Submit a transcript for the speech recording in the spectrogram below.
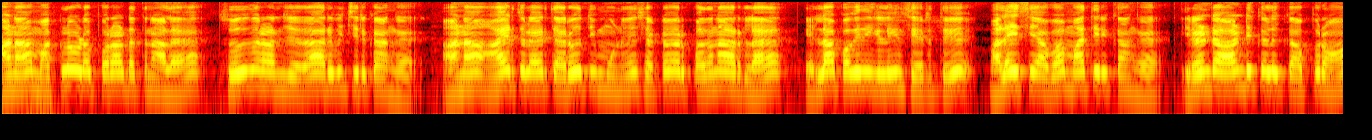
ஆனால் மக்களோட போராட்டத்தினால சுதந்திரம் அடைஞ்சதை அறிவிச்சிருக்காங்க. ஆனால் ஆயிரத்தி தொள்ளாயிரத்தி அறுபத்தி மூணு செப்டம்பர் பதினாறில் எல்லா பகுதிகளையும் சேர்த்து மலேசியாவாக மாற்றிருக்காங்க இரண்டு ஆண்டுகளுக்கு அப்புறம்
